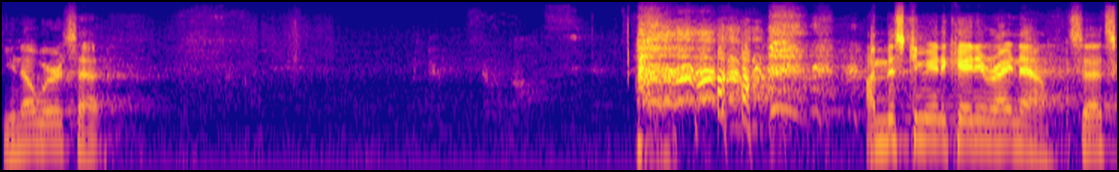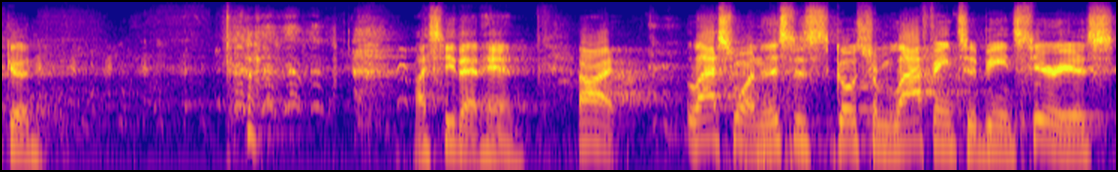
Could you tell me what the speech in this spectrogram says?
you know where it's at. I'm miscommunicating right now, so that's good. I see that hand. All right, last one. This is, goes from laughing to being serious.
